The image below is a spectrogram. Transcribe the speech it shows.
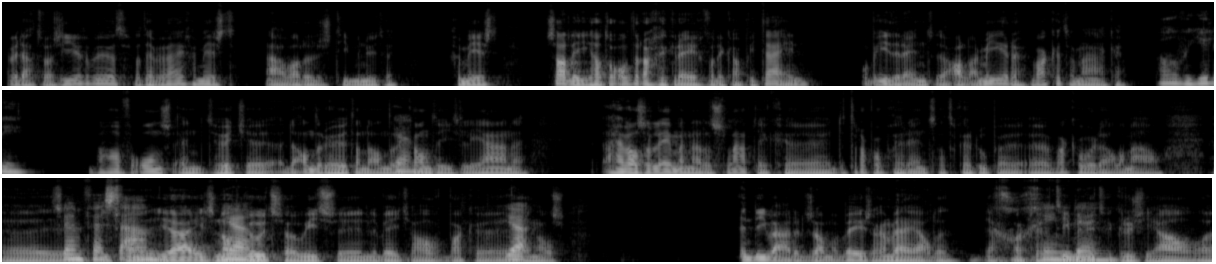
En we dachten, wat is hier gebeurd? Wat hebben wij gemist? Nou, we hadden dus tien minuten gemist. Sally had de opdracht gekregen van de kapitein om iedereen te alarmeren, wakker te maken. Behalve jullie? Behalve ons en het hutje, de andere hut aan de andere kant, de Italianen. Hij was alleen maar naar de slaapdek uh, de trap opgerend. Had geroepen, uh, wakker worden allemaal. Uh, Zwemvest aan. Ja, iets not good, zoiets in een beetje halfbakken ja. Engels. En die waren dus allemaal bezig. En wij hadden ja, Goh, tien idee. minuten cruciaal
